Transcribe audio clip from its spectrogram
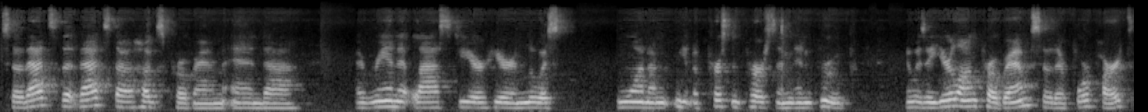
So that's the that's the Hugs program, and uh, I ran it last year here in Lewes, one on you know person person and group. It was a year long program, so there are four parts,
